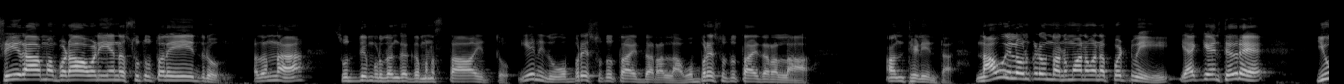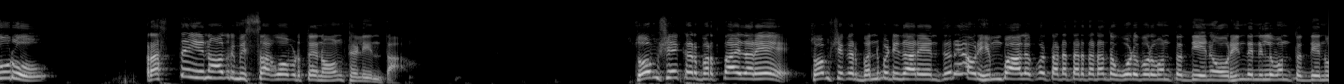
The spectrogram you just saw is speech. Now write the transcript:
ಶ್ರೀರಾಮ ಬಡಾವಣೆಯನ್ನು ಸುತ್ತುತ್ತಲೇ ಇದ್ದರು ಅದನ್ನು ಸುದ್ದಿ ಮೃದಂಗ ಗಮನಿಸ್ತಾ ಇತ್ತು. ಏನಿದು? ಒಬ್ಬರೇ ಸುತ್ತುತ್ತಾ ಇದ್ದಾರಲ್ಲ ಒಬ್ಬರೇ ಸುತ್ತುತ್ತಾ ಇದ್ದಾರಲ್ಲ ಅಂಥೇಳಿ ಅಂತ. ನಾವು ಇಲ್ಲೊಂದು ಕಡೆ ಒಂದು ಅನುಮಾನವನ್ನು ಪಟ್ವಿ. ಯಾಕೆ ಅಂತಂದರೆ ಇವರು ರಸ್ತೆ ಏನಾದರೂ ಮಿಸ್ ಆಗೋಗ್ಬಿಡ್ತೇನೋ ಅಂಥೇಳಿ ಅಂತ. ಸೋಮಶೇಖರ್ ಬರ್ತಾ ಇದ್ದಾರೆ, ಸೋಮಶೇಖರ್ ಬಂದ್ಬಿಟ್ಟಿದ್ದಾರೆ ಅಂತಂದರೆ ಅವ್ರ ಹಿಂಬಾಲಕರು ತಡ ತಡ ತಡ ಅಂತ ಓಡಿ ಬರುವಂಥದ್ದೇನು, ಅವ್ರ ಹಿಂದೆ ನಿಲ್ಲುವಂಥದ್ದೇನು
